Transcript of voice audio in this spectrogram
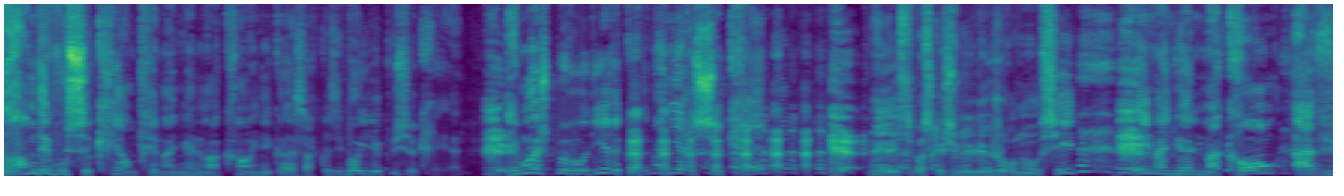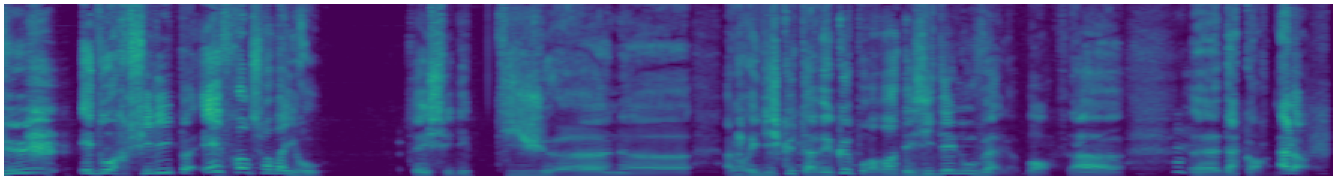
Le rendez-vous secret entre Emmanuel Macron et Nicolas Sarkozy. Bon, il n'est plus secret. hein. Et moi, je peux vous dire que de manière secrète, mais c'est parce que j'ai lu les journaux aussi, Emmanuel Macron a vu Édouard Philippe et François Bayrou. Vous savez, c'est des petits jeunes. euh, alors, il discute avec eux pour avoir des idées nouvelles. Bon, ça, euh, euh, d'accord. Alors,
